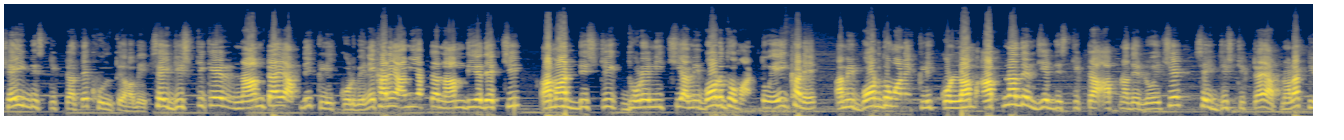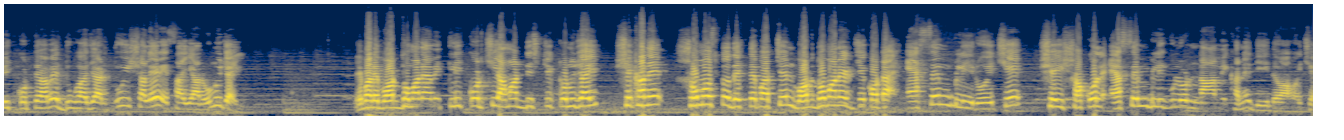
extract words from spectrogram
সেই ডিস্ট্রিক্টটাতে খুলতে হবে। সেই ডিস্ট্রিক্টের নামটাই আপনি ক্লিক করবেন। এখানে আমি একটা নাম দিয়ে দেখছি। আমার ডিস্ট্রিক্ট ধরে নিচ্ছি আমি বর্ধমান। তো এইখানে আমি বর্ধমানে ক্লিক করলাম। আপনাদের যে ডিস্ট্রিক্টটা আপনাদের রয়েছে, সেই ডিস্ট্রিক্টটায় আপনারা ক্লিক করতে হবে দু হাজার দুই সালের এসআইআর অনুযায়ী। এবারে বর্ধমানে আমি ক্লিক করছি আমার ডিস্ট্রিক্ট অনুযায়ী। সেখানে সমস্ত দেখতে পাচ্ছেন, বর্ধমানের যে কটা অ্যাসেম্বলি রয়েছে সেই সকল অ্যাসেম্বলিগুলোর নাম এখানে দিয়ে দেওয়া হয়েছে।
